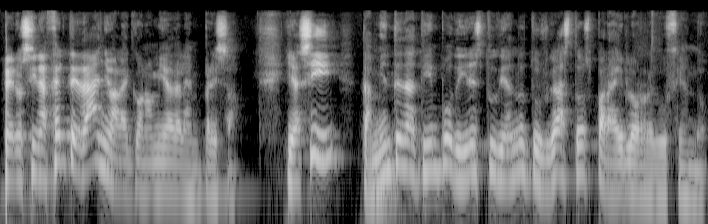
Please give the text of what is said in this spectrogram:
pero sin hacerte daño a la economía de la empresa. Y así también te da tiempo de ir estudiando tus gastos para irlos reduciendo.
